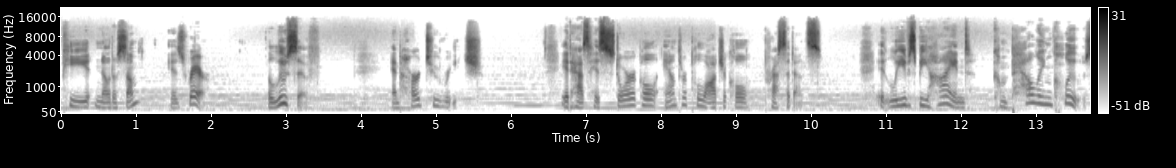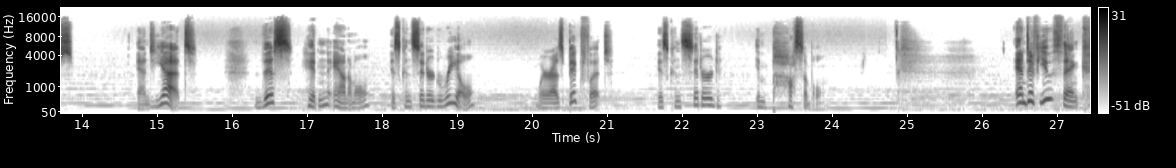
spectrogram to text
P. nodosum is rare, elusive, and hard to reach. It has historical anthropological precedence. It leaves behind compelling clues. And yet, this hidden animal is considered real, whereas Bigfoot is considered impossible. And if you think,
